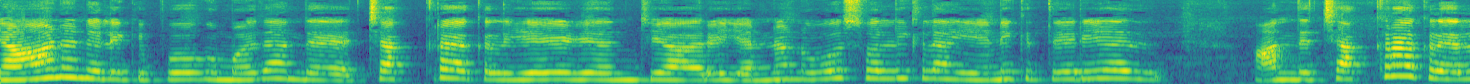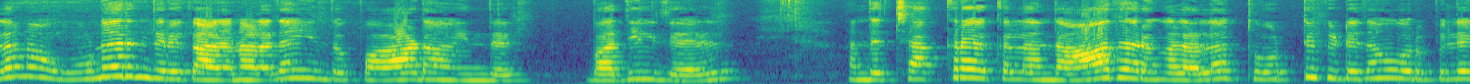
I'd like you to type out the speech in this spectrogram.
ஞான நிலைக்கு போகும்போது அந்த சக்கராக்கள் ஏழு அஞ்சு ஆறு என்னென்னவோ சொல்லிக்கலாம். எனக்கு தெரியாது. அந்த சக்ராக்கள் எல்லாம் நான் உணர்ந்திருக்கேன். அதனால தான் இந்த பாடம் இந்த பதில்கள் அந்த சக்கராக்கள் அந்த ஆதாரங்கள் எல்லாம் தொட்டுக்கிட்டு தான் ஒரு பிள்ளை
